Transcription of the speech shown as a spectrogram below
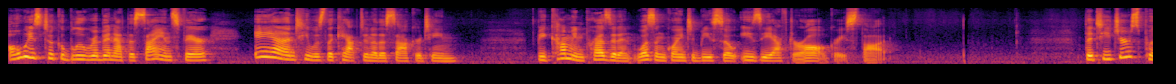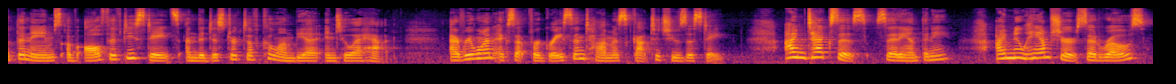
always took a blue ribbon at the science fair, and he was the captain of the soccer team. Becoming president wasn't going to be so easy after all, Grace thought. The teachers put the names of all 50 states and the District of Columbia into a hat. Everyone except for Grace and Thomas got to choose a state. I'm Texas, said Anthony. I'm New Hampshire, said Rose.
